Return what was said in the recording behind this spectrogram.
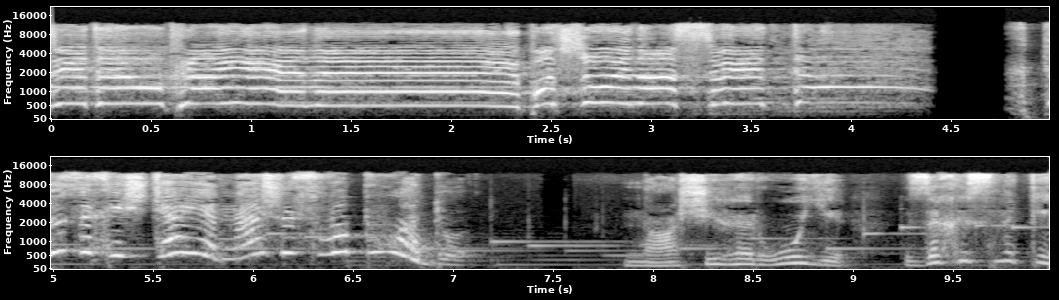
Діти України, почуй нас світа! Хто захищає нашу свободу? Наші герої, захисники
